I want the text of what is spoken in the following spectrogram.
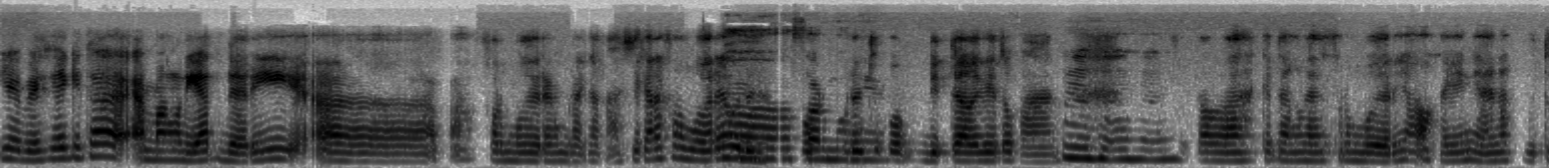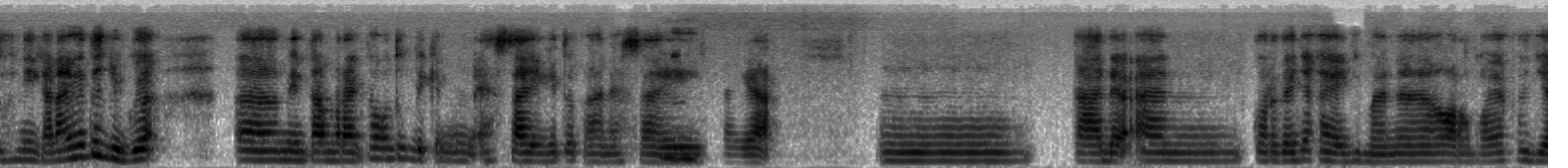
Iya, biasanya kita emang lihat dari eh, apa formulir yang mereka kasih karena formulirnya udah Oh, cukup, formulir. udah cukup detail gitu kan. Hmm, Setelah kita ngeliat formulirnya, oh kayaknya ini anak butuh nih. Karena kita juga eh, minta mereka untuk bikin esai gitu kan, esai kayak hmm, keadaan keluarganya kayak gimana, orang tuanya kerja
